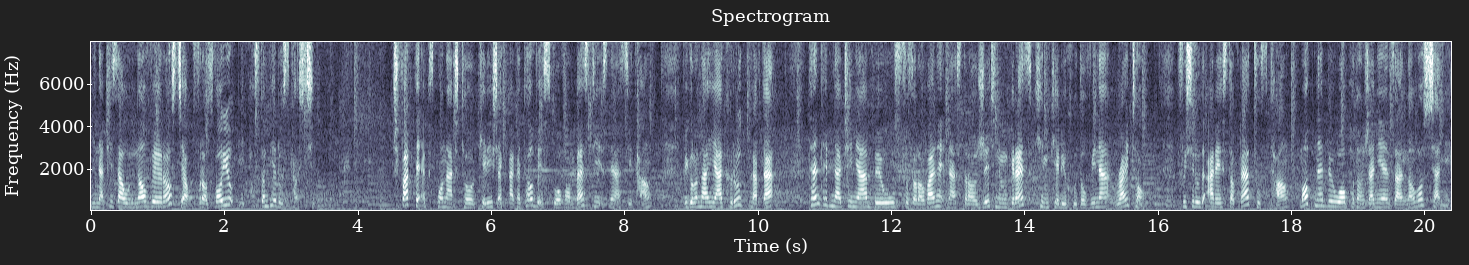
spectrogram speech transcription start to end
i napisał nowy rozdział w rozwoju i postępie ludzkości. Czwarty eksponat to kieliszek agatowy z głową bestii z dynastii Tang. Wygląda jak róg, prawda? Ten typ naczynia był wzorowany na starożytnym greckim kielichu do wina Rajton. Wśród arystokratów Tang modne było podążanie za nowościami,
